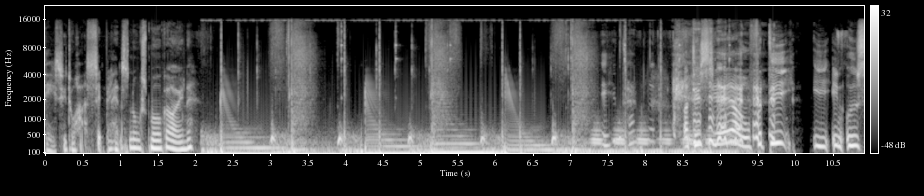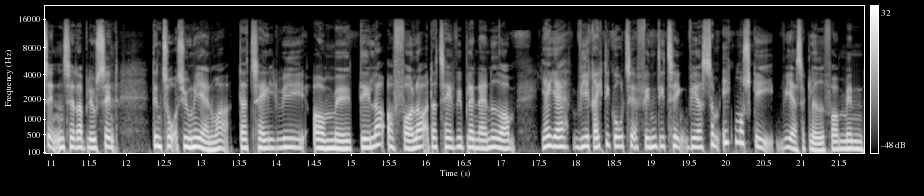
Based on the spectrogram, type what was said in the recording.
Daisy, du har simpelthen sådan nogle smukke øjne. Og det siger jeg jo, fordi i en udsendelse, der blev sendt den 22. januar, der talte vi om øh, deller og folder, og der talte vi blandt andet om, ja ja, vi er rigtig gode til at finde de ting ved os, som ikke måske vi er så glade for, men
